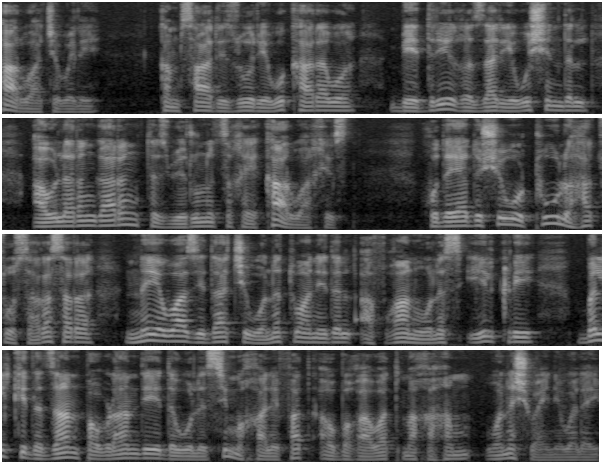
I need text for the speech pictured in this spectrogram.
کار واچولې. کمسارې زور یې وکاراوه، بې دریغه زر یې وشیندل او له رنګارنګ تزویرونو څخه یې کار واخیست. خو د یادو شوو ټولو هڅو سره سره نه یوازې دا چې ونه توانیدل افغان ولس ایل کړي، بلکې د ځان په وړاندې یې د ولسي مخالفت او بغاوت مخه هم ونه شوای نیولای.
